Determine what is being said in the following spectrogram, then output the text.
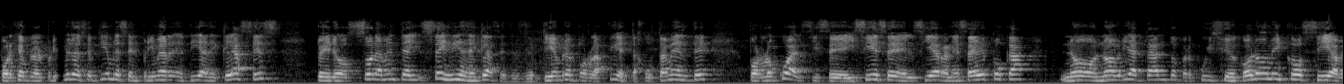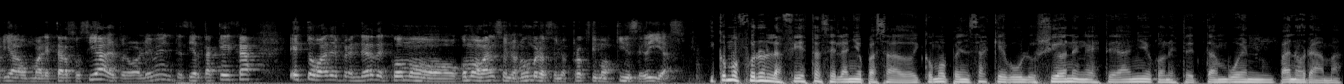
por ejemplo, el primero de septiembre es el primer día de clases, pero solamente hay seis días de clases de septiembre por la fiesta, justamente, por lo cual si se hiciese el cierre en esa época, no, no habría tanto perjuicio económico, sí habría un malestar social, probablemente, cierta queja. Esto va a depender de cómo, cómo avancen los números en los próximos 15 días. ¿Y cómo fueron las fiestas el año pasado? ¿Y cómo pensás que evolucionen este año con este tan buen panorama?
